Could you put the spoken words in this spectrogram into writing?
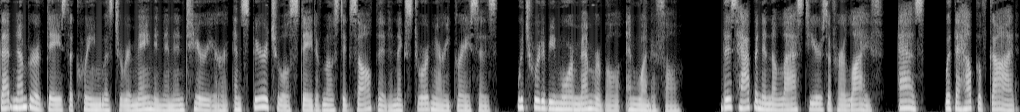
That number of days the queen was to remain in an interior and spiritual state of most exalted and extraordinary graces, which were to be more memorable and wonderful. This happened in the last years of her life, as, with the help of God,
